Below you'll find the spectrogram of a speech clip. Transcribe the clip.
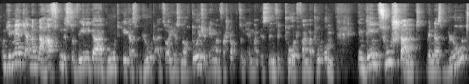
Und je mehr die aneinander haften, desto weniger gut geht das Blut als solches noch durch und irgendwann verstopft und irgendwann ist, sind wir tot, fallen wir tot um. In dem Zustand, wenn das Blut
